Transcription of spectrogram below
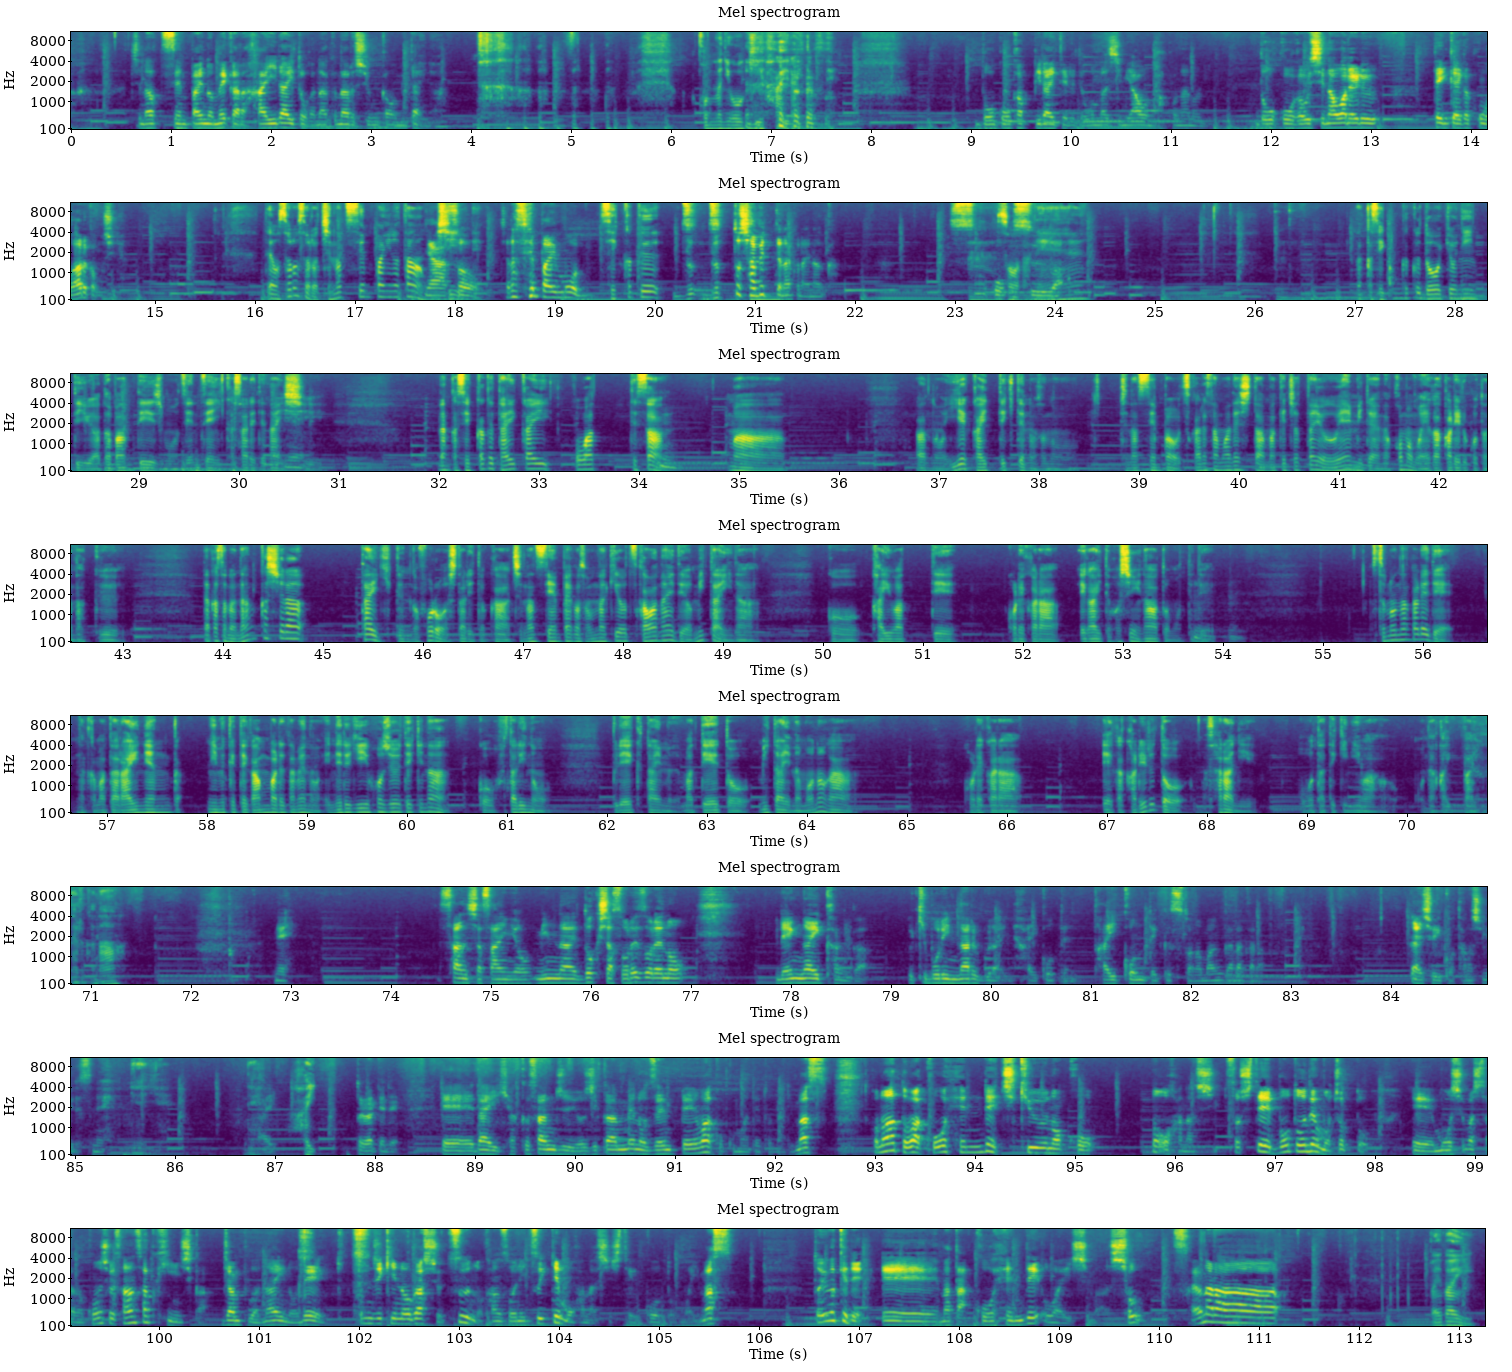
千夏先輩の目からハイライトがなくなる瞬間を見たいな。こんなに大きいハイライトね。瞳孔カッピライテルでおなじみ青の箱なのに瞳孔が失われる展開が今後あるかもしれん。でもそろそろ千夏先輩のターンいやそう。欲しいよね千夏先輩もうせっかくずずっと喋ってなくない？なんかす。うん、そうだね、うん、なんかせっかく同居人っていうアドバンテージも全然生かされてないし、なんかせっかく大会終わってさ、うん。まああの家帰ってきてのその千夏先輩お疲れ様でした負けちゃったよ上みたいなコマも描かれることなくなんかその何かしら大輝くんがフォローしたりとか千夏先輩がそんな気を使わないでよみたいなこう会話ってこれから描いてほしいなと思ってて、うんその流れでなんかまた来年がに向けて頑張るためのエネルギー補充的なこう2人のブレイクタイム、まあ、デートみたいなものがこれから描かれると、まあ、さらにオタ的にはお腹いっぱいになるかな。ね。三者三様みんな読者それぞれの恋愛観が浮き彫りになるぐらいにハイコンテンハイコンテクストな漫画だから来週以降楽しみですね。いえいえ。ね、はい。はい、というわけで、えー第134時間目の前編はここまでとなります。この後は後編で地球の子のお話。そして冒頭でもちょっと、えー申しましたが今週3作品しかジャンプはないので金色のガッシュ2の感想についてもお話ししていこうと思いますというわけで、えーまた後編でお会いしましょうさようならバイバイ。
